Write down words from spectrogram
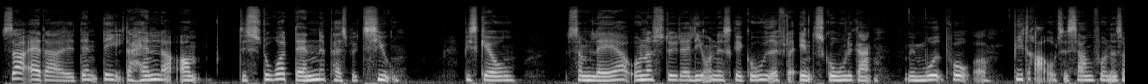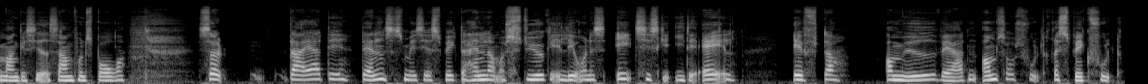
Så er der øh, den del, der handler om det store dannende perspektiv. Vi skal jo som lærer understøtte, at eleverne skal gå ud efter endt skolegang med mod på at bidrage til samfundet som engageret samfundsborger. Så der er det dannelsesmæssige aspekt, der handler om at styrke elevernes etiske ideal efter at møde verden omsorgsfuldt, respektfuldt.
